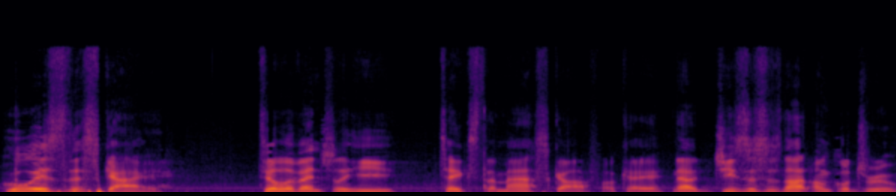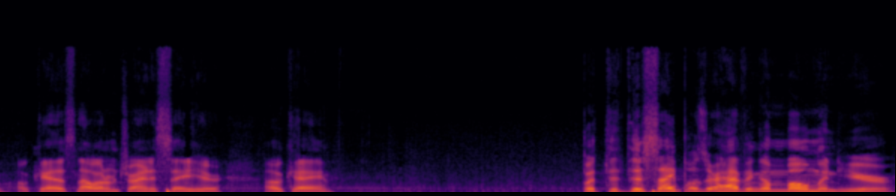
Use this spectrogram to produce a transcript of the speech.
who is this guy? Till eventually he takes the mask off. Okay. Now Jesus is not Uncle Drew. Okay, that's not what I'm trying to say here. Okay. But the disciples are having a moment here,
